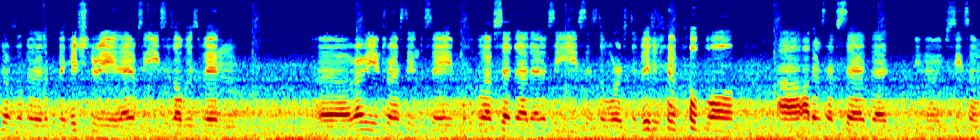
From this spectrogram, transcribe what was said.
just look at, look at the history. The NFC East has always been uh, very interesting to say. People have said that the NFC East is the worst division in football. Uh, others have said that you know you've seen some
